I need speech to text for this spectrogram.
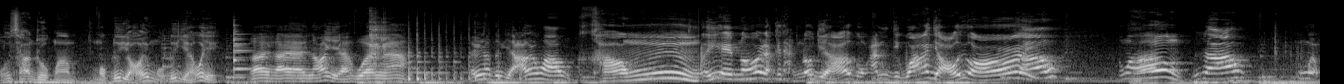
Ủa sao anh ruột mà một đứa giỏi một đứa dở quá vậy? ê ê nói gì hả quê nha ý nó tôi vợ đúng không Không Ý em nói là cái thằng đó dở Còn anh thì quá giỏi rồi đâu Đúng không? biết sao Đúng không?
